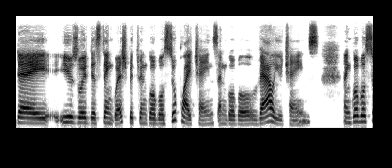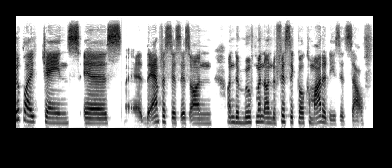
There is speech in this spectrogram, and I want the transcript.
they usually distinguish between global supply chains and global value chains. And global supply chains is the emphasis is on on the movement on the physical commodities itself,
